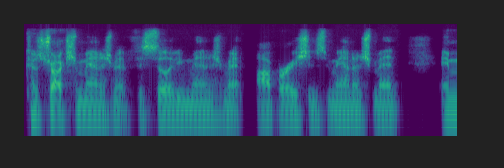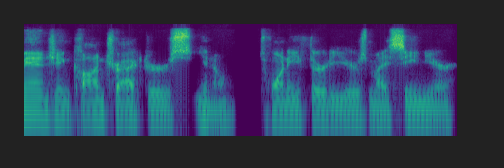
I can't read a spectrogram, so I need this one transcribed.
construction management, facility management, operations management, and managing contractors, you know, 20, 30 years my senior,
